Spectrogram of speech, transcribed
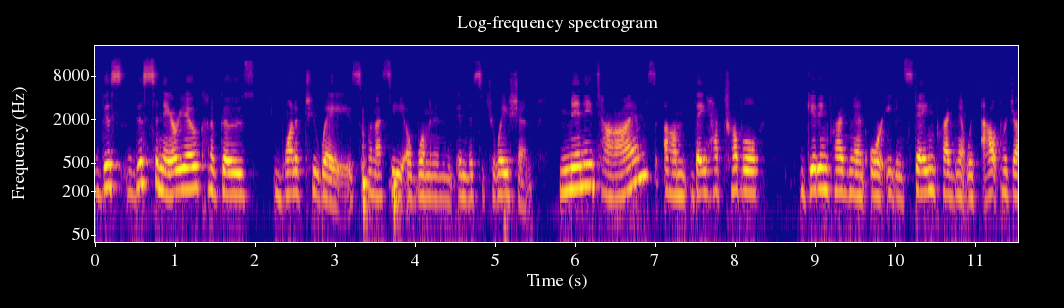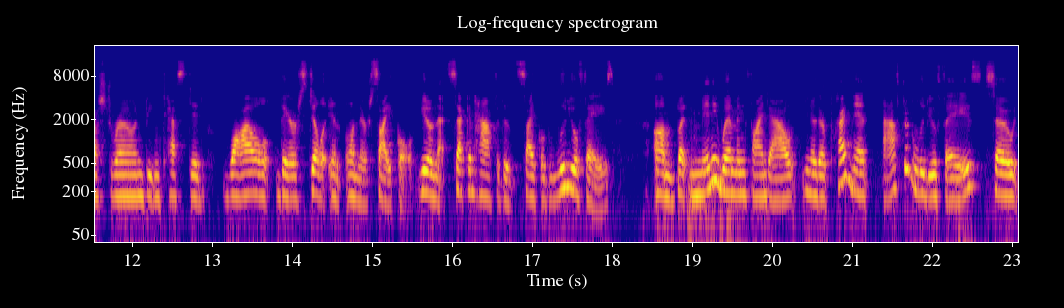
this this scenario kind of goes one of two ways when I see a woman in, in this situation. Many times um, they have trouble getting pregnant or even staying pregnant without progesterone being tested while they're still in on their cycle, you know, in that second half of the cycle, the luteal phase. Um, but many women find out, you know, they're pregnant after the luteal phase, so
